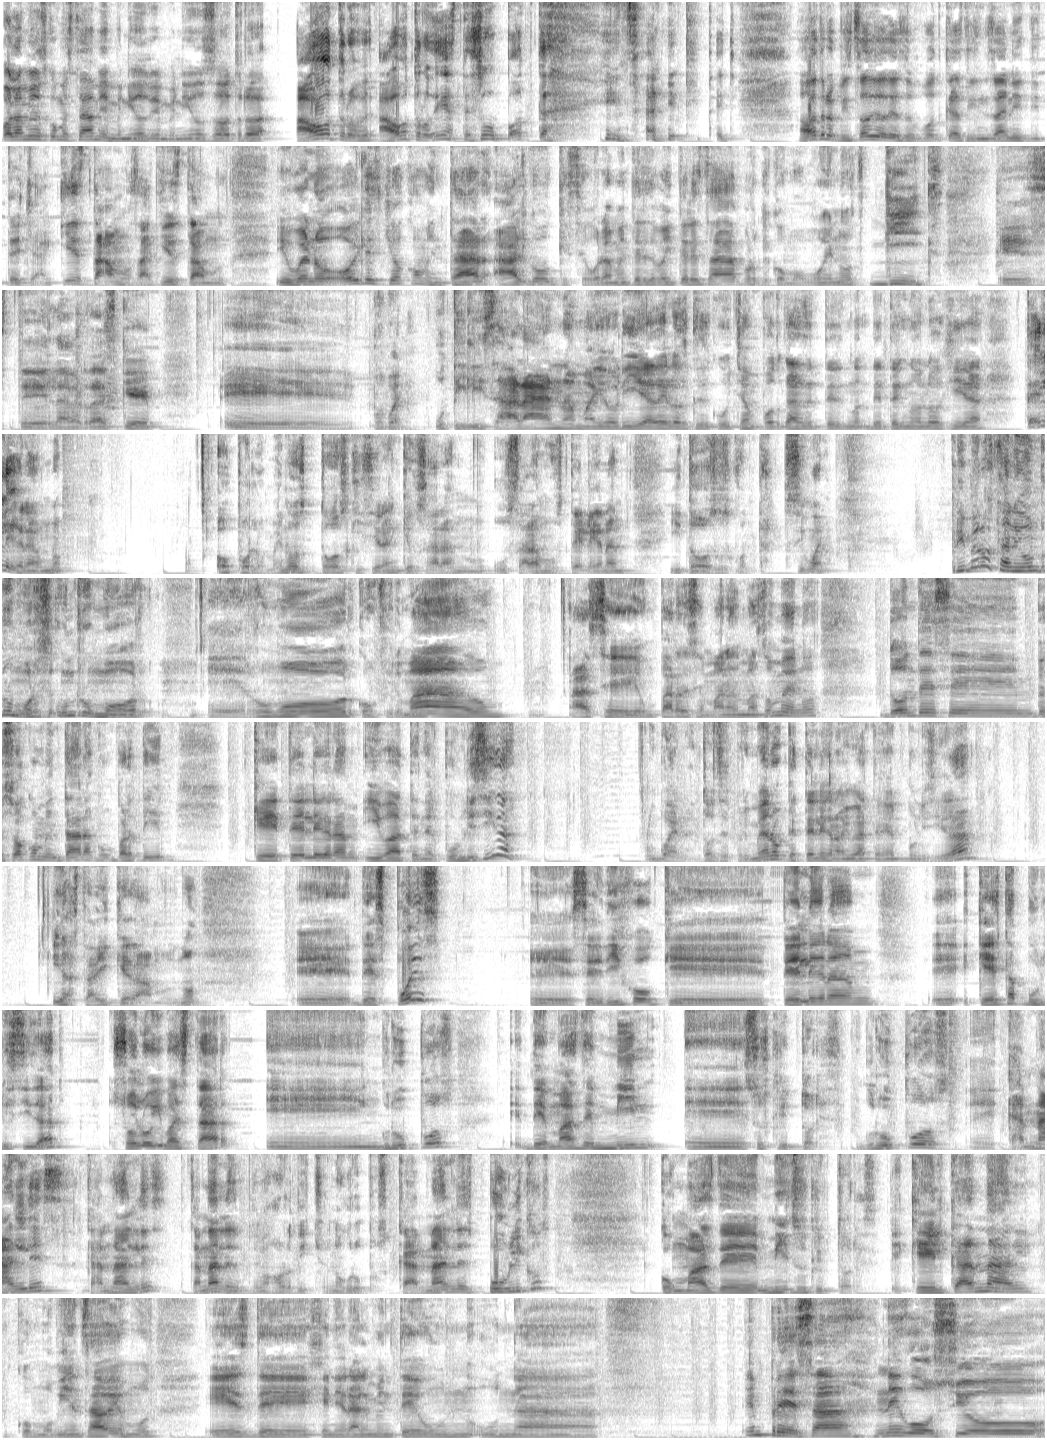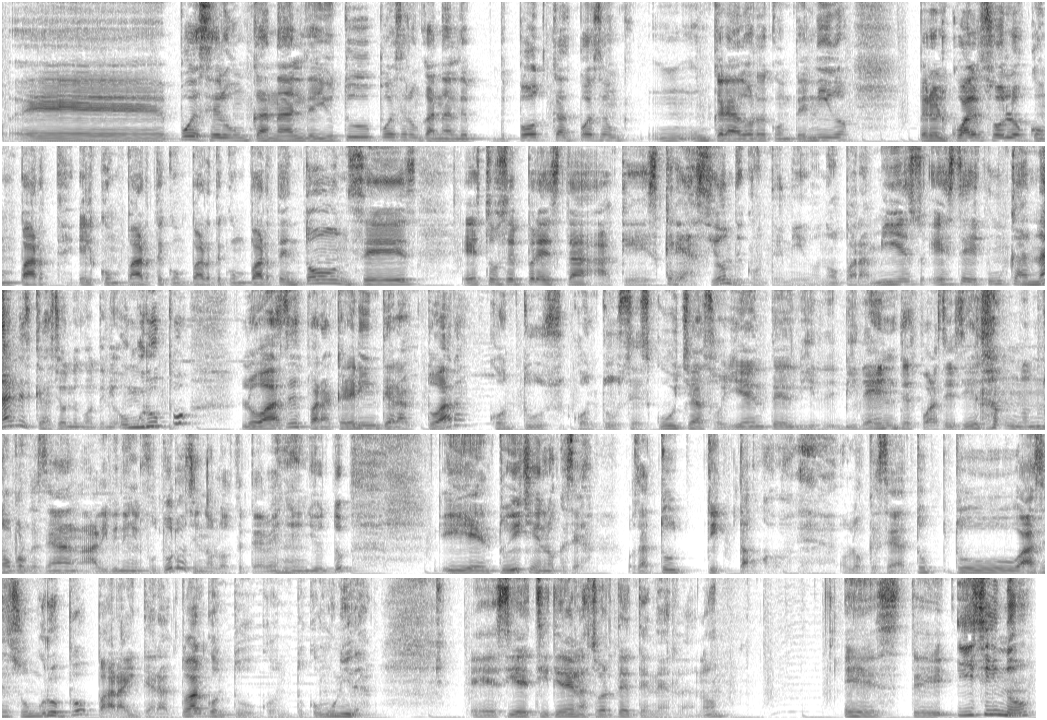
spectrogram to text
Hola amigos, ¿cómo están? Bienvenidos, bienvenidos a otro, a otro, a otro de este su podcast Insanity Tech, a otro episodio de su podcast Insanity Tech. Aquí estamos, aquí estamos. Y bueno, hoy les quiero comentar algo que seguramente les va a interesar porque como buenos geeks, este, la verdad es que, eh, pues bueno, utilizarán la mayoría de los que escuchan podcasts de, de tecnología Telegram, ¿no? O por lo menos todos quisieran que usaran, usáramos Telegram y todos sus contactos. Y bueno, primero salió un rumor, un rumor, eh, rumor confirmado hace un par de semanas más o menos, donde se empezó a comentar, a compartir que Telegram iba a tener publicidad. Bueno, entonces primero que Telegram iba a tener publicidad y hasta ahí quedamos, ¿no? Eh, después eh, se dijo que Telegram eh, que esta publicidad solo iba a estar en grupos de más de mil eh, suscriptores. Grupos, eh, canales, canales, canales, mejor dicho, no grupos, canales públicos con más de mil suscriptores. Que el canal, como bien sabemos, es de generalmente una empresa, negocio, eh, puede ser un canal de YouTube, puede ser un canal de, podcast, puede ser un, creador de contenido, pero el cual solo comparte, él comparte, comparte, comparte. Entonces, esto se presta a que es creación de contenido, ¿no? Para mí es este, un canal es creación de contenido. Un grupo lo haces para querer interactuar con tus, con tus escuchas, oyentes, videntes, por así decirlo, no, no porque sean adivinen el futuro, sino los que te ven en YouTube y en Twitch y en lo que sea. O sea, tú TikTok o lo que sea, tú, tú haces un grupo para interactuar con tu, con tu comunidad. Eh, si, si tienen la suerte de tenerla, ¿no? Este, y si no,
